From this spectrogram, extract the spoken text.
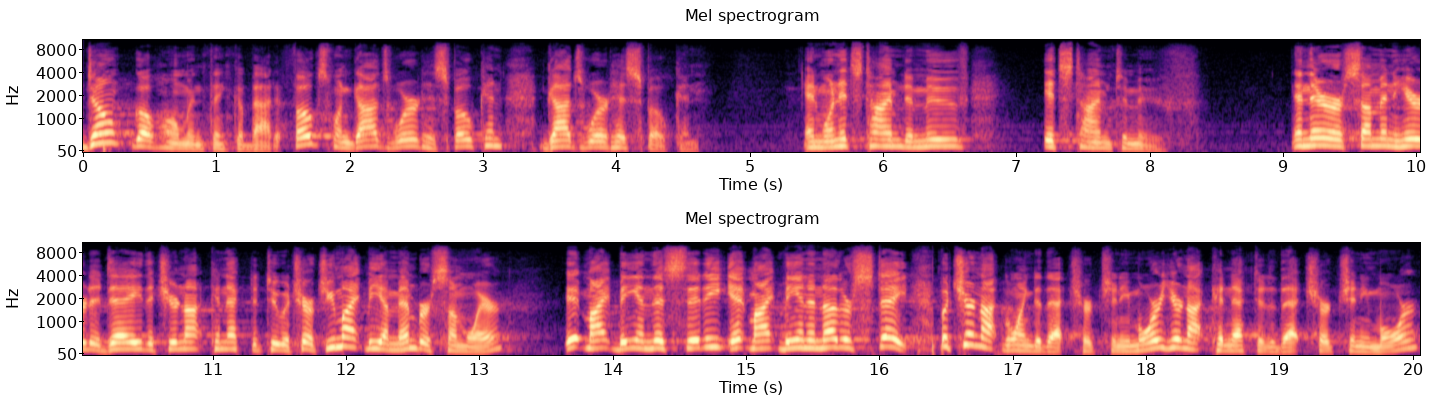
Don't go home and think about it. Folks, when God's word has spoken, God's word has spoken. And when it's time to move, it's time to move. And there are some in here today that you're not connected to a church. You might be a member somewhere. It might be in this city. It might be in another state. But you're not going to that church anymore. You're not connected to that church anymore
